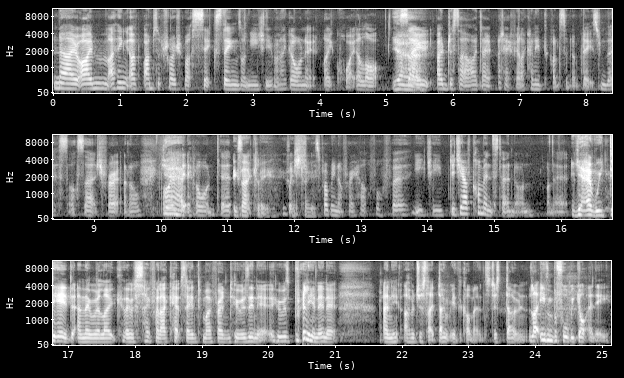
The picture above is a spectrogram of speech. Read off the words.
No, I'm. I think I've, I'm subscribed to about six things on YouTube, and I go on it like quite a lot. Yeah. So I'm just like, oh, I don't. I don't feel like I need the constant updates from this. I'll search for it and I'll find Yeah. it if I want it. Exactly. Which is probably not very helpful for YouTube. Did you have comments turned on on it? Yeah, we did, and they were like, they were so fun. I kept saying to my friend who was in it, who was brilliant in it, and I was just like, "Don't read the comments, just don't." Like even before we got any,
